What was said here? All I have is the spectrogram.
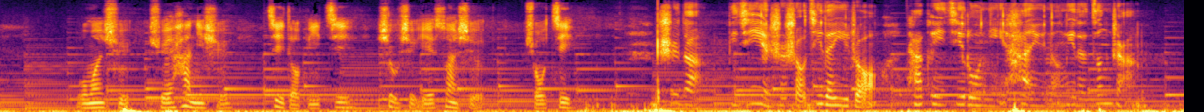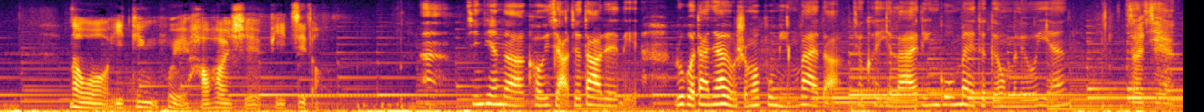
我们学学汉语时记的笔记是不是也算是手记？是的，笔记也是手记的一种，它可以记录你汉语能力的增长。那我一定会好好写笔记的。今天的口语角就到这里。如果大家有什么不明白的，就可以来 Lingu Mate 给我们留言。再见。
